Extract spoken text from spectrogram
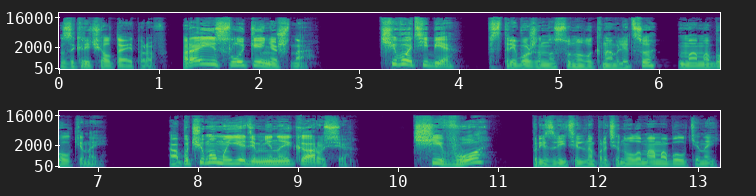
закричал Тайтуров. «Раис Лукинишна!» «Чего тебе?» — встревоженно сунула к нам лицо мама Болкиной. «А почему мы едем не на Икарусе?» «Чего?» — презрительно протянула мама Булкиной.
